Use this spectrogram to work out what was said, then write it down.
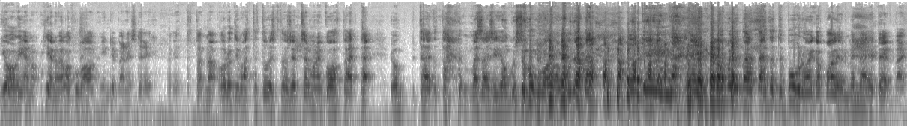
Joo, hieno, hieno elokuva on Independence Day. Et, tota, mä odotin vaan, että tulisi se, semmoinen kohta, että jon, tää, tota, mä saisin jonkun suun mutta että, okay, että, ei, opetetaan, että te olette puhunut aika paljon, mennään eteenpäin.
